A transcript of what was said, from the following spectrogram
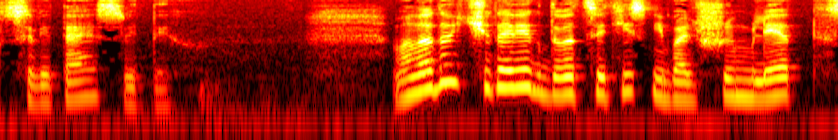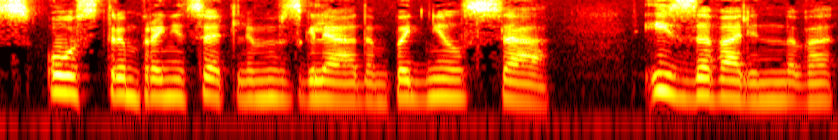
святая святых. Молодой человек двадцати с небольшим лет, с острым проницательным взглядом, поднялся из заваленного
